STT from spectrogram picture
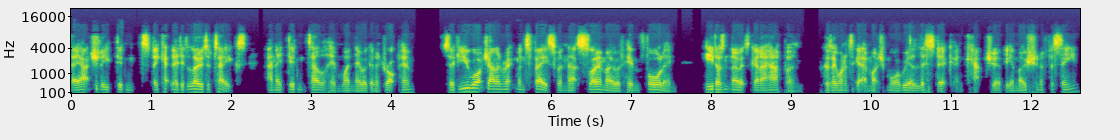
They actually didn't. They kept. They did loads of takes, and they didn't tell him when they were going to drop him. So if you watch Alan Rickman's face when that slow mo of him falling, he doesn't know it's going to happen because they wanted to get a much more realistic and capture the emotion of the scene.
